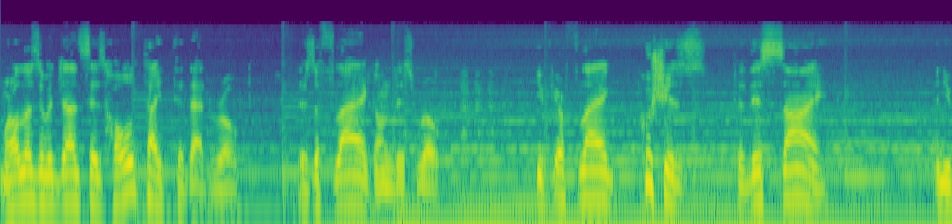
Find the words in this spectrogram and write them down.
where Allah says, hold tight to that rope. There's a flag on this rope. If your flag pushes to this side and you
